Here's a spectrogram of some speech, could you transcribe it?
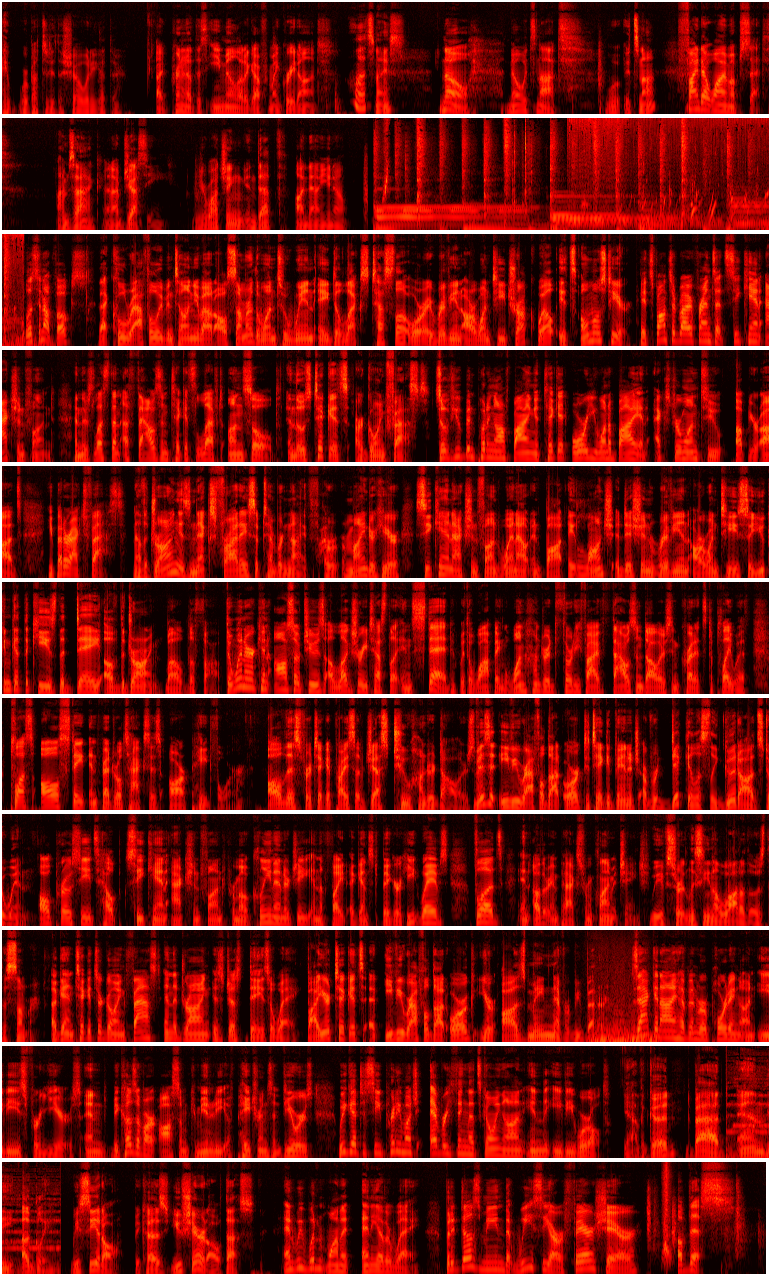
Hey, we're about to do the show. What do you got there? I printed out this email that I got from my great aunt. Oh, that's nice. No, no, it's not. Well, it's not. Find out why I'm upset. I'm Zac. And I'm Jesse You're watching In Depth. on Now You Know. Listen up, folks. That cool raffle we've been telling you about all summer, the one to win a Deluxe Tesla or a Rivian R1T truck, well, it's almost here. It's sponsored by our friends at CCAN Action Fund, and there's less than a thousand tickets left unsold. And those tickets are going fast. So if you've been putting off buying a ticket or you want to buy an extra one to up your odds, you better act fast. Now, the drawing is next Friday, September 9th. A reminder here CCAN Action Fund went out and bought a launch edition Rivian R1T so you can get the keys the day of the drawing. Well, the fob. The winner can also choose a luxury Tesla instead with a whopping $135,000 in credits to play with, plus all state and federal taxes are paid for. All this for a ticket price of just $200. Visit evraffle.org to take advantage of ridiculously good odds to win. All proceeds help CCAN Action Fund promote clean energy in the fight against bigger heat waves, floods, and other impacts from climate change. We've certainly seen a lot of those this summer. Again, tickets are going fast and the drawing is just days away. Buy your tickets at evraffle.org. Your odds may never be better. Zac and I have been reporting on EVs for years, and because of our awesome community of patrons and viewers, we get to see pretty much everything that's going on in the EV world. Yeah, the good, the bad, and the ugly. We see it all because you share it all with us. And we wouldn't want it any other way. But it does mean that we see our fair share of this.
